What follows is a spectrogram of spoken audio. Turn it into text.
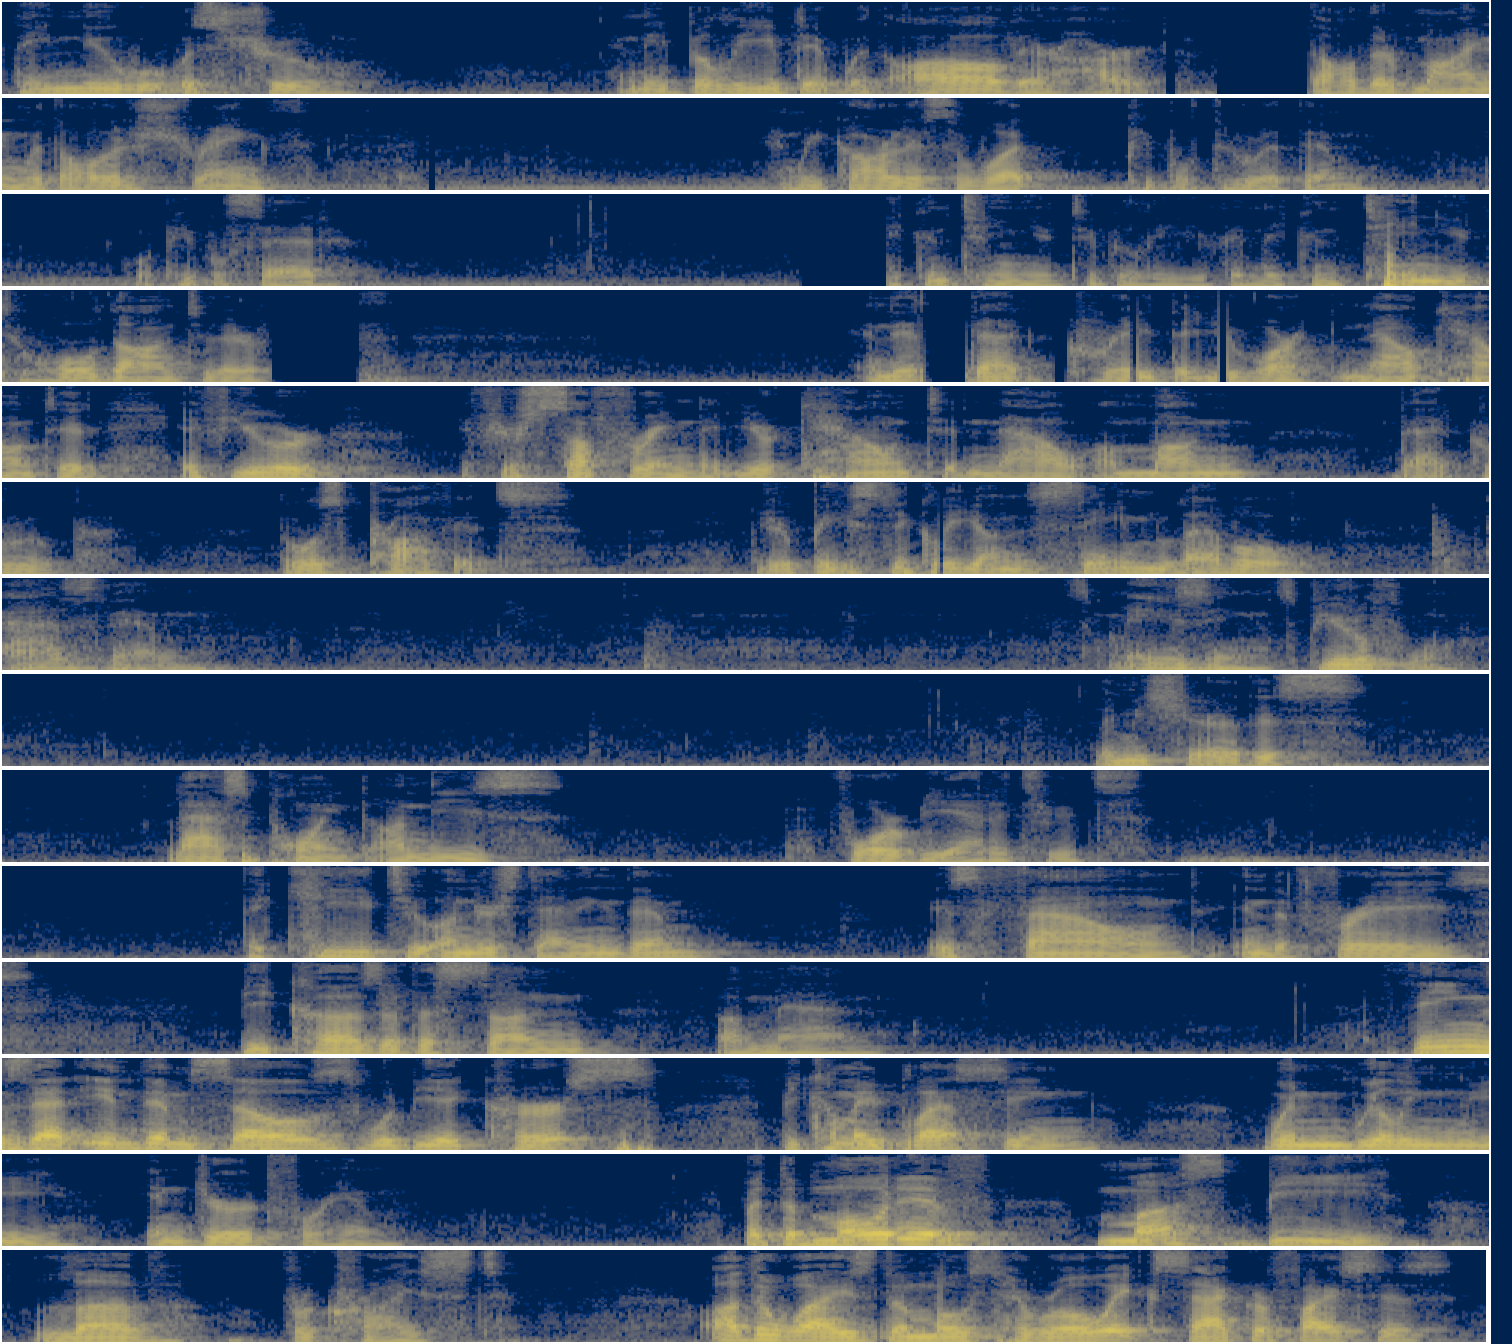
They knew what was true, and they believed it with all their heart, with all their mind, with all their strength. And regardless of what people threw at them, what people said, they continued to believe and they continued to hold on to their faith. And isn't that great that you are now counted? If you're if you're suffering, that you're counted now among that group, those prophets. You're basically on the same level as them. It's amazing. It's beautiful. Let me share this last point on these four Beatitudes. The key to understanding them is found in the phrase, because of the Son of Man. Things that in themselves would be a curse become a blessing when willingly endured for Him. But the motive must be love for Christ. Otherwise, the most heroic sacrifices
